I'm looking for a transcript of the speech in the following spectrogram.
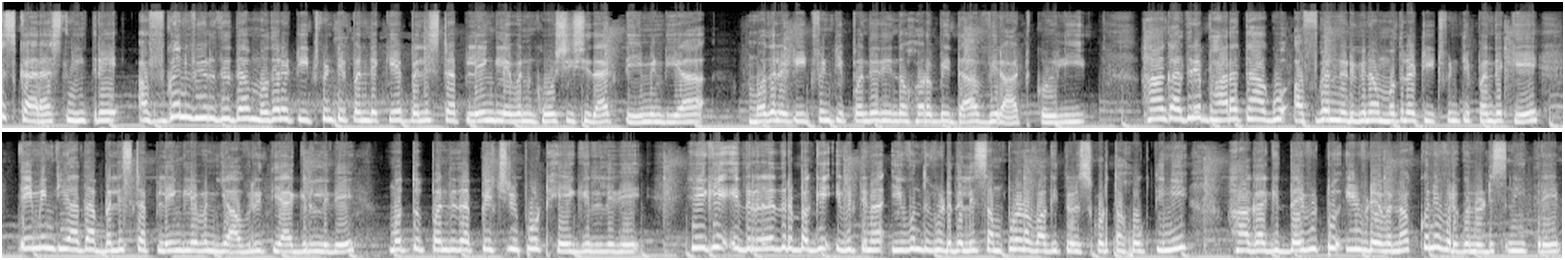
ನಮಸ್ಕಾರ ಸ್ನೇಹಿತರೆ, ಅಫ್ಘಾನ್ ವಿರುದ್ಧದ ಮೊದಲ ಟಿ ಟ್ವೆಂಟಿ ಪಂದ್ಯಕ್ಕೆ ಬಲಿಷ್ಠ ಪ್ಲೇಯಿಂಗ್ ಲೆವೆನ್ ಘೋಷಿಸಿದ ಟೀಂ ಇಂಡಿಯಾ ಮೊದಲ ಟಿ ಟ್ವೆಂಟಿ ಪಂದ್ಯದಿಂದ ಹೊರಬಿದ್ದ ವಿರಾಟ್ ಕೊಹ್ಲಿ. ಹಾಗಾದ್ರೆ ಭಾರತ ಹಾಗೂ ಅಫ್ಘಾನ್ ನಡುವಿನ ಮೊದಲ ಟಿ ಟ್ವೆಂಟಿ ಪಂದ್ಯಕ್ಕೆ ಟೀಂ ಇಂಡಿಯಾದ ಬಲಿಷ್ಠ ಪ್ಲೇಯಿಂಗ್ ಲೆವೆನ್ ಯಾವ ರೀತಿಯಾಗಿರಲಿದೆ ಮತ್ತು ಪಂದ್ಯದ ಪಿಚ್ ರಿಪೋರ್ಟ್ ಹೇಗಿರಲಿದೆ? ಹೀಗೆ ಇದರೆಲ್ಲದರ ಬಗ್ಗೆ ಇವತ್ತಿನ ಈ ಒಂದು ವಿಡಿಯೋದಲ್ಲಿ ಸಂಪೂರ್ಣವಾಗಿ ತಿಳಿಸ್ಕೊಡ್ತಾ ಹೋಗ್ತೀನಿ. ಹಾಗಾಗಿ ದಯವಿಟ್ಟು ಈ ವಿಡಿಯೋವನ್ನು ಕೊನೆವರೆಗೂ ನೋಡಿ ಸ್ನೇಹಿತರೆ.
